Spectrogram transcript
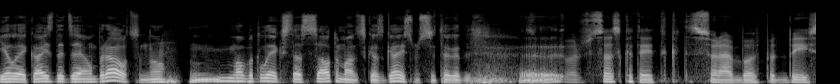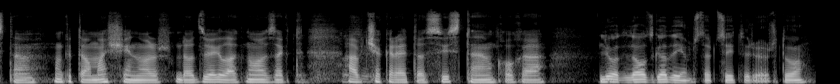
ielieku aizdedzē un braucu. Nu, man pat liekas, tās automātiskās gaismas ir tagad. Uh, Var saskatīt, ka tas varētu būt pat bīstami. Nu, ka tev mašīnu var daudz vieglāk nozagt, apčakarēt to sistēmu kaut kā. Ļoti daudz gadījumu, starp citu, ir ar to. Uh,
